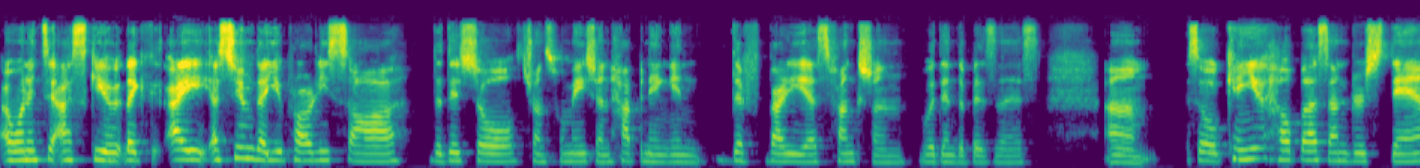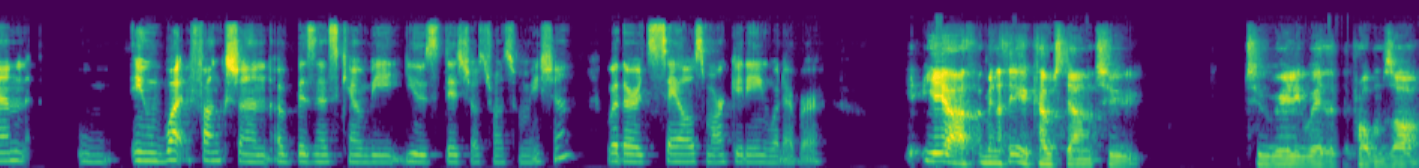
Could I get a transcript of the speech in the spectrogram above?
I wanted to ask you. Like, I assume that you probably saw the digital transformation happening in the various function within the business. Um, so, can you help us understand in what function of business can we use digital transformation whether it's sales marketing whatever? Yeah i mean i think it comes down to to really where the problems are.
